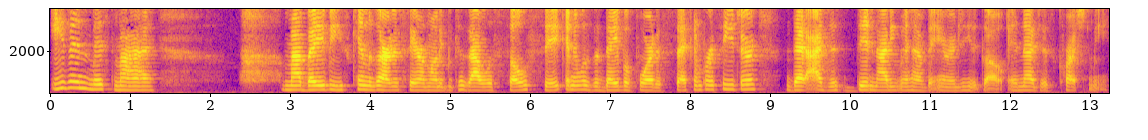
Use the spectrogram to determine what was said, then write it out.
even missed my my baby's kindergarten ceremony because I was so sick and it was the day before the second procedure that I just did not even have the energy to go and that just crushed me.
